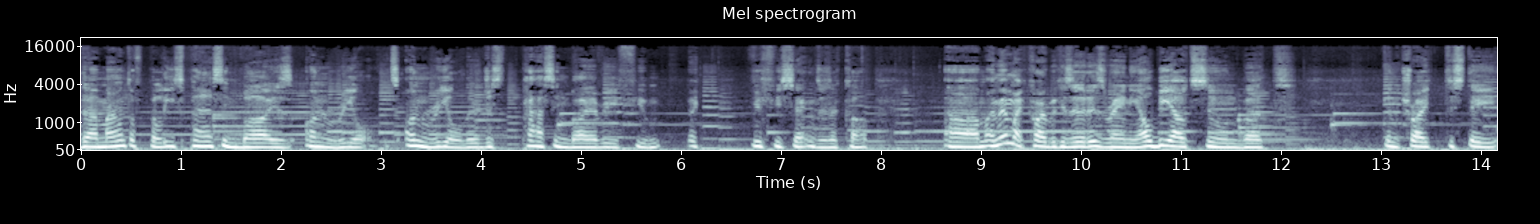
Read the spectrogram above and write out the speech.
the amount of police passing by is unreal. It's unreal. They're just passing by every few like every few seconds there's a cop. Um, I'm in my car because it is raining. I'll be out soon, but I'm gonna try to stay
